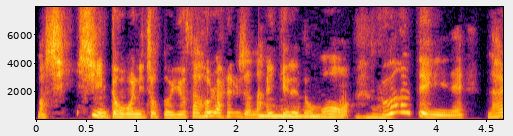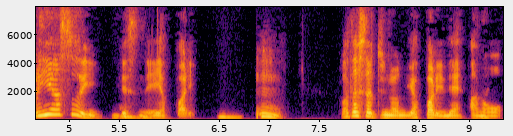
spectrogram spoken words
まあ、心身 ともにちょっと揺さぶられるじゃないけれども、うん、不安定にね、なりやすいんですね、やっぱり。うん。うん。私たちの、やっぱりね、あの、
